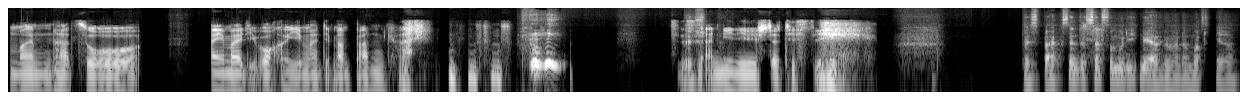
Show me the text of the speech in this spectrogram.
Und man hat so einmal die Woche jemand, den man bannen kann. Das Das ist eine angenehme Statistik. Bei Spark sind es da vermutlich mehr, wenn man da Mod wäre.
